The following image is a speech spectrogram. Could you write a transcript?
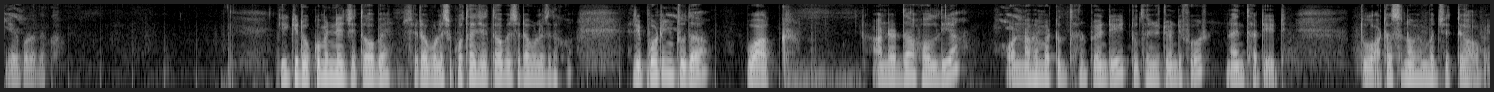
এরপরে দেখো। কী কী ডকুমেন্ট নিয়ে যেতে হবে সেটা বলেছে। কোথায় যেতে হবে সেটা বলেছে দেখো। Reporting to the work under the Haldia one November two twenty eight two thousand twenty four nine thirty eight তো আঠাশে নভেম্বর যেতে হবে।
